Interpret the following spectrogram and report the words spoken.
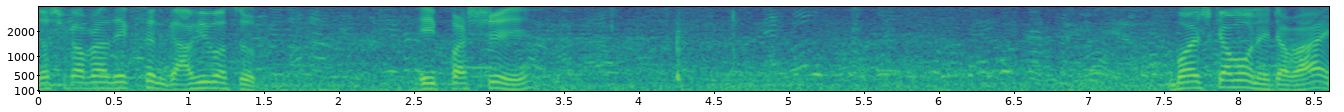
দর্শক, আপনারা দেখছেন গাভী বছর। এই পাশে বয়স কেমন এটা ভাই?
